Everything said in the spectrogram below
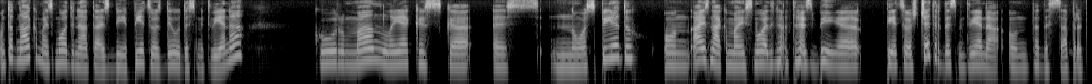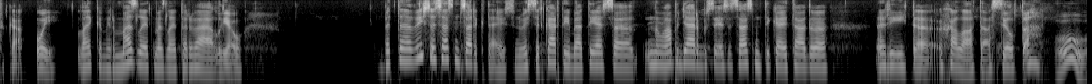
Un tad nākamais modinātājs bija 5.21, kuru man liekas, ka es nospiedu, un aiznākamais modinātājs bija 5.41, un tad es sapratu, ka, oi, laikam ir mazliet, mazliet par vēlu jau. Bet uh, visu es esmu saraktējusi, un viss ir kārtībā. Tiesa, nu, apģērbusies, es esmu tikai tādā rīta halātā, siltā. Uh,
